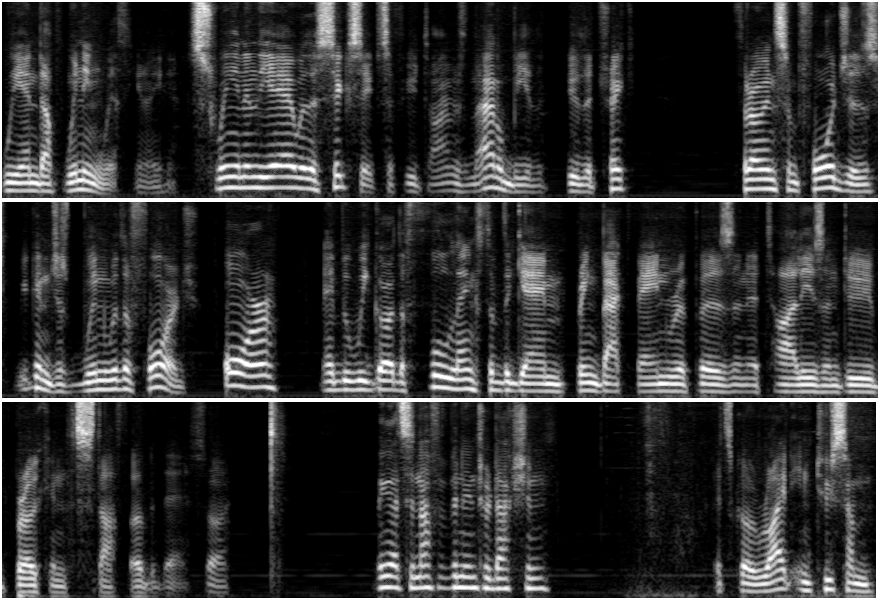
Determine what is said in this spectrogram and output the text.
we end up winning with. You know, you swinging in the air with a 6-6 a few times, and that'll be the, do the trick. Throw in some forges, you can just win with a forge. Or maybe we go the full length of the game, bring back Vein Rippers and Etalis and do broken stuff over there. So I think that's enough of an introduction. Let's go right into some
